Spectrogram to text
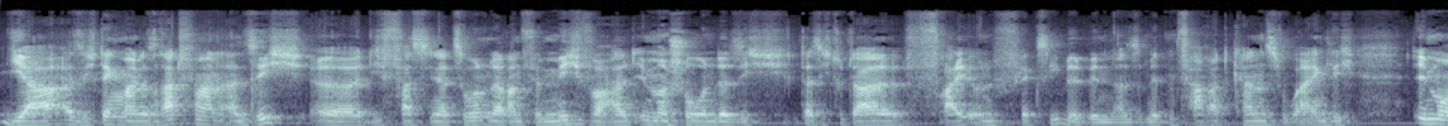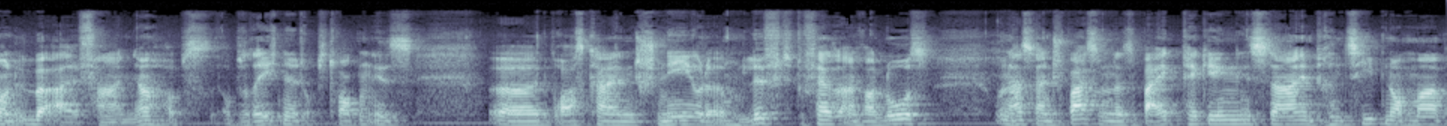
Ja, also ich denke mal, das Radfahren an sich, äh, die Faszination daran für mich war halt immer schon, dass ich, dass ich total frei und flexibel bin. Also mit dem Fahrrad kannst du eigentlich immer und überall fahren, ja? ob es regnet, ob es trocken ist. Äh, du brauchst keinen Schnee oder irgendeinen Lift. Du fährst einfach los und hast deinen Spaß. Und das Bikepacking ist da im Prinzip nochmal,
